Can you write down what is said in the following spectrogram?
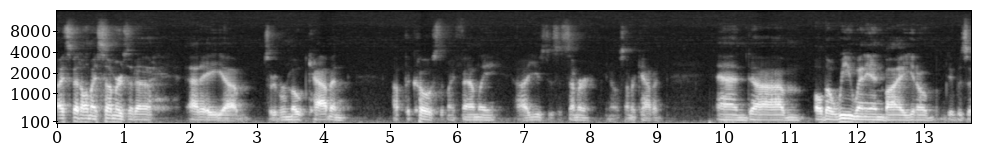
I spent all my summers at a at a um, sort of remote cabin up the coast that my family uh, used as a summer, you know, summer cabin. And um, although we went in by, you know, it was a,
